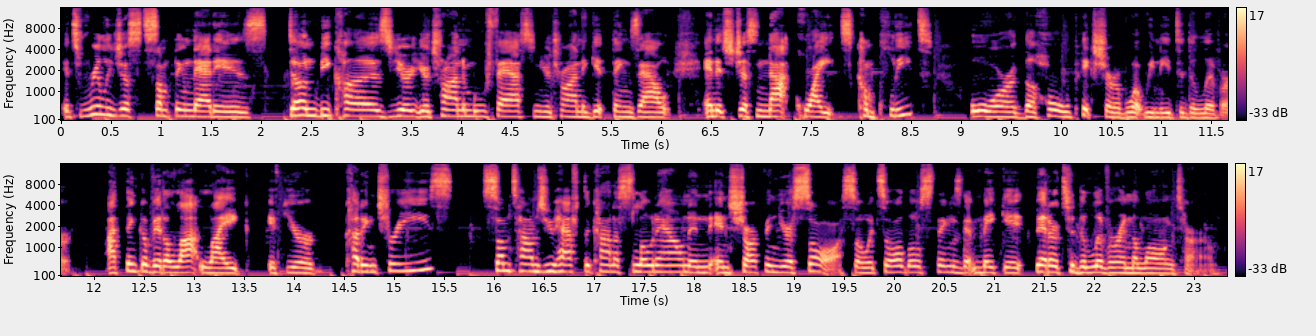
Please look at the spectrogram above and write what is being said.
It's really just something that is done because you're you're trying to move fast and you're trying to get things out and it's just not quite complete or the whole picture of what we need to deliver. I think of it a lot like if you're cutting trees, sometimes you have to kind of slow down and, and sharpen your saw. So it's all those things that make it better to deliver in the long term.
